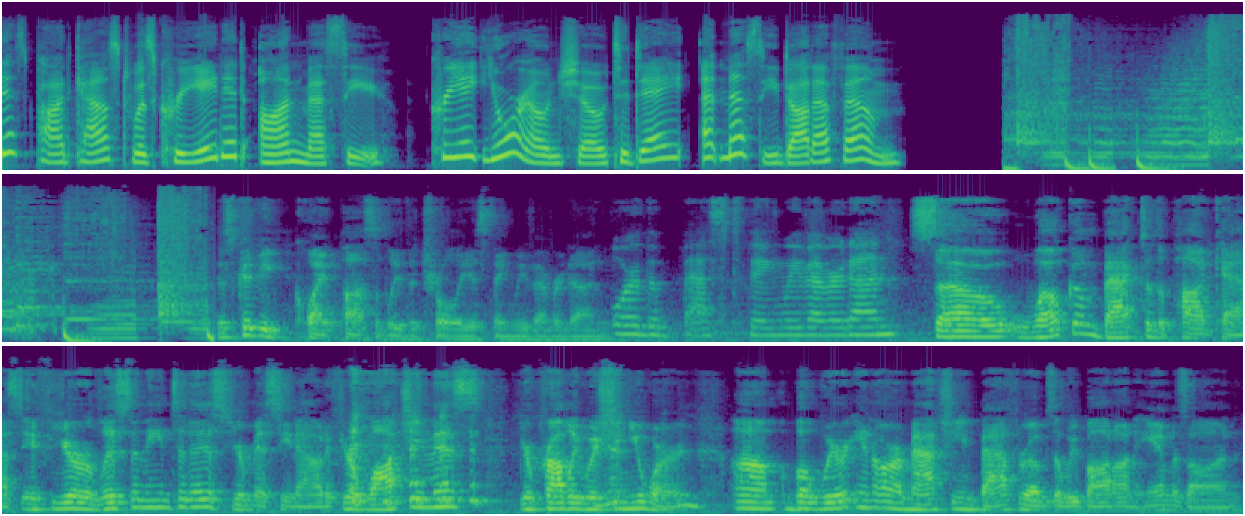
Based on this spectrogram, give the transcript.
This podcast was created on Messy. Create your own show today at messy.fm. This could be quite possibly the trolliest thing we've ever done. Or the best thing we've ever done. So, welcome back to the podcast. If you're listening to this, you're missing out. If you're watching this, you're probably wishing you weren't. Um, but we're in our matching bathrobes that we bought on Amazon.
